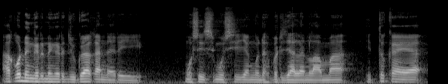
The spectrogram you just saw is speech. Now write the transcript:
aku denger-denger juga kan dari musisi-musisi yang udah berjalan lama itu kayak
